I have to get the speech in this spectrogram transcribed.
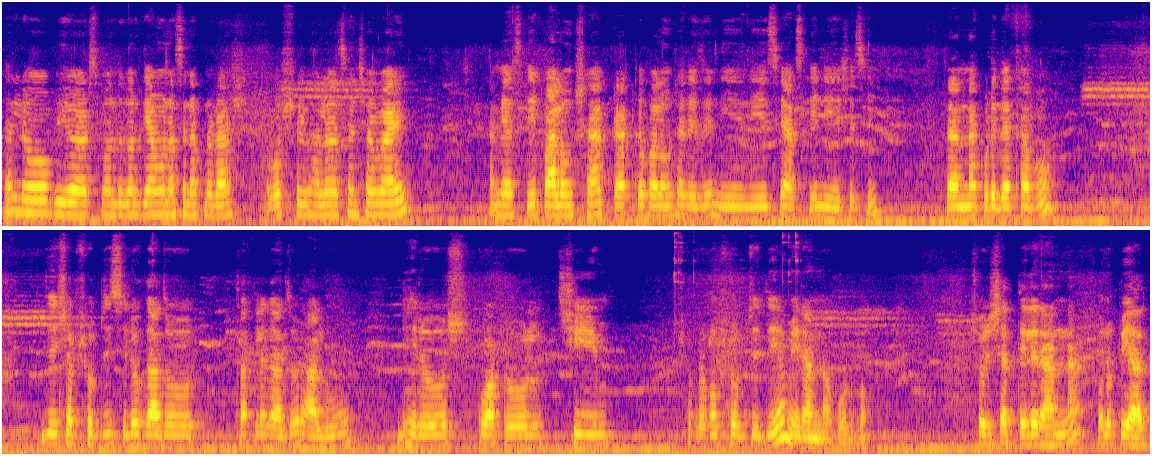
হ্যালো ভিউয়ার্স, বন্ধুগণ, কেমন আছেন আপনারা? অবশ্যই ভালো আছেন সবাই। আমি আজকে পালং শাক, টাটকা পালং শাক এই যে নিয়ে নিয়েছি, আজকে নিয়ে এসেছি। রান্না করে দেখাবো। যেসব সবজি ছিল, গাজর, থাকলে গাজর, আলু, ঢেঁড়স, পটল, শিম, সব রকম সবজি দিয়ে আমি রান্না করব। সরিষার তেলে রান্না, কোনো পেঁয়াজ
